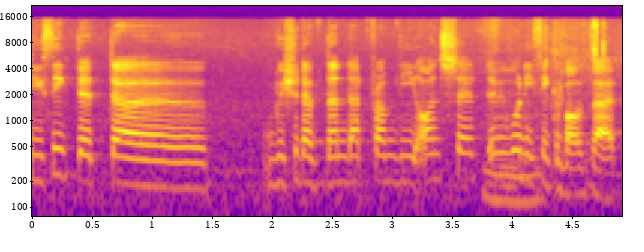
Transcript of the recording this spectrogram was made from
Do you think that uh, we should have done that from the onset? I mean, what do you think about that?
